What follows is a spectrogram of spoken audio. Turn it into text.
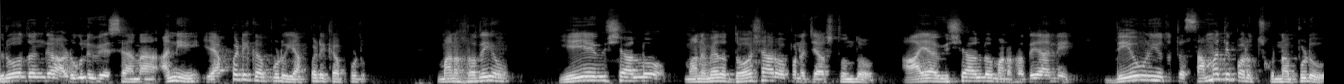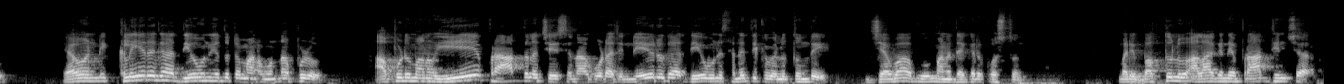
విరోధంగా అడుగులు వేశానా అని ఎప్పటికప్పుడు ఎప్పటికప్పుడు మన హృదయం ఏ ఏ విషయాల్లో మన మీద దోషారోపణ చేస్తుందో ఆయా విషయాల్లో మన హృదయాన్ని దేవుని ఎదుట సమ్మతి పరుచుకున్నప్పుడు ఏమండి? క్లియర్గా దేవుని ఎదుట మనం ఉన్నప్పుడు అప్పుడు మనం ఏ ప్రార్థన చేసినా కూడా అది నేరుగా దేవుని సన్నిధికి వెళుతుంది. జవాబు మన దగ్గరకు వస్తుంది. మరి భక్తులు అలాగనే ప్రార్థించారు.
